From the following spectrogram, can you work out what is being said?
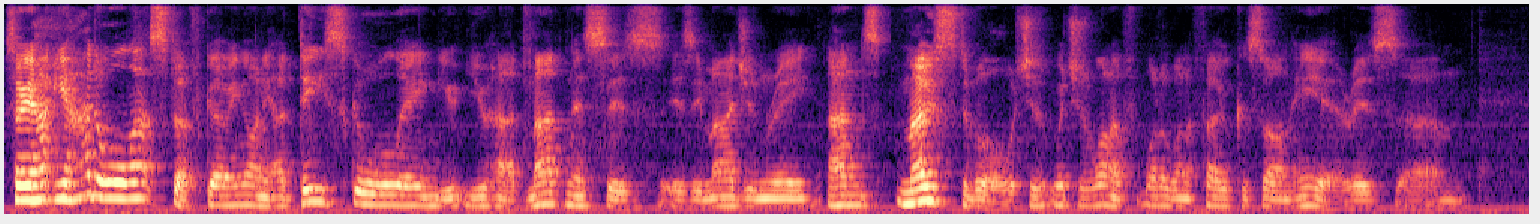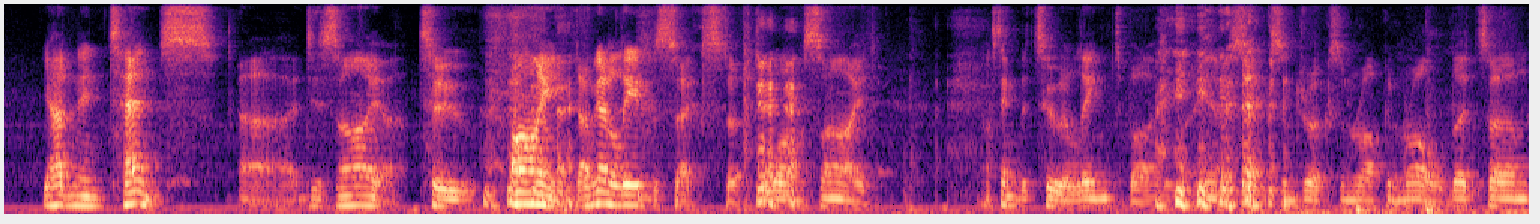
So you had, you had all that stuff going on. You had deschooling. You you had madness is is imaginary, and most of all, which is which is one of what I want to focus on here is um, you had an intense uh, desire to find. I'm going to leave the sex stuff to one side. I think the two are linked, by the way. You know, sex and drugs and rock and roll. But um,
